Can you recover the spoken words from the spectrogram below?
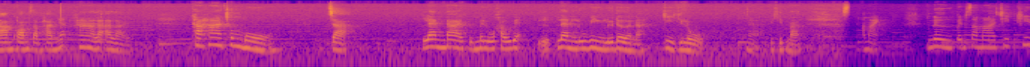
ตามความสัมพันธ์เนี้ยห้าและอะไร ถ้าห้าชั่วโมงจะแล่นได้คุณไม่รู้เขาแล่นหรือวิ่งหรือเดินนะกี่กิโลนะไปคิดมาเอาใหม่1เป็นสมาชิกที่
